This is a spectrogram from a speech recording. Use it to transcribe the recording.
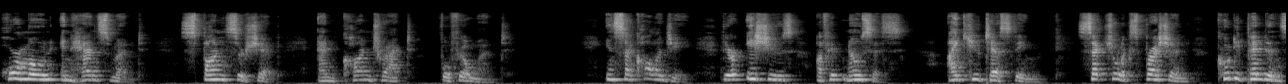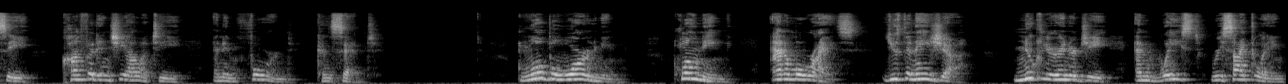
hormone enhancement, sponsorship, and contract fulfillment. In psychology, there are issues of hypnosis, IQ testing, sexual expression, codependency, confidentiality, and informed consent. Global warming, cloning, animal rights, euthanasia, nuclear energy, and waste recycling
